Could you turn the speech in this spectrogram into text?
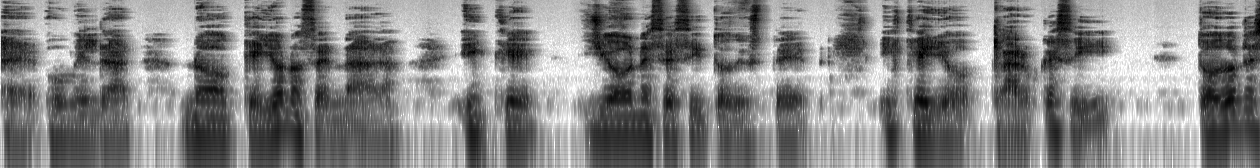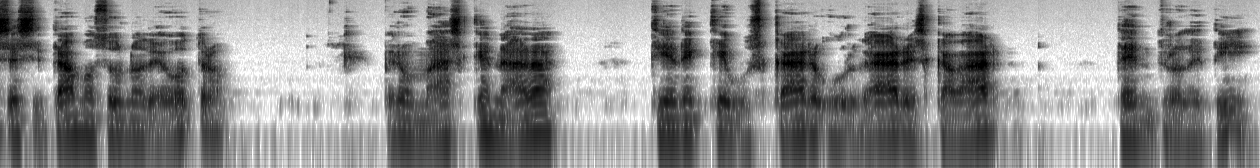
eh, humildad. No, que yo no sé nada y que yo necesito de usted y que yo, claro que sí, todos necesitamos uno de otro, pero más que nada tiene que buscar, hurgar, excavar dentro de ti.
